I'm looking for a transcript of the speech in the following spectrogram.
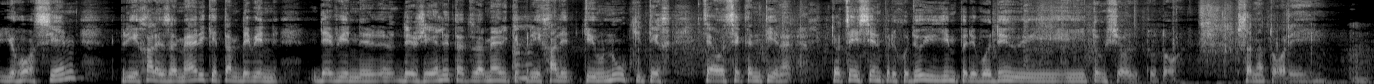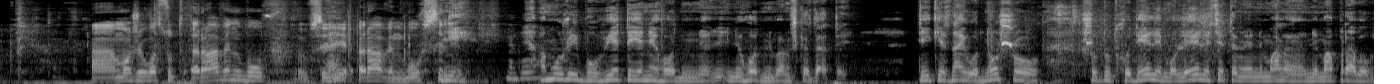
його син приїхали з Америки, там, де він, де він е, де жили, та з Америки приїхали ті внуки тих цього секантіна. То цей син приходив і їм переводив і, і то все тут, о, в санаторії. А може у вас тут равен був в селі? Равен був в селі? Ні. А може і був, віте, я не годен, не годен вам сказати. Тільки знаю одно, що, що тут ходили, молилися, там не мала, нема права.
